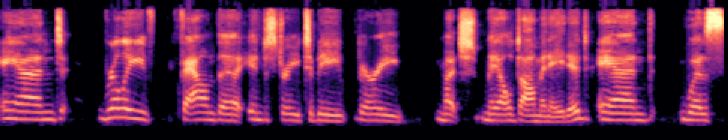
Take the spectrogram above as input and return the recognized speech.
and really found the industry to be very much male dominated and was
